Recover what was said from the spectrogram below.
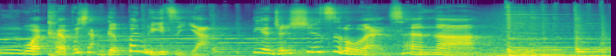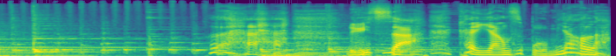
嗯，我可不想跟笨驴子一样，变成狮子的晚餐呢。哈哈，驴子啊，看样子不妙了。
